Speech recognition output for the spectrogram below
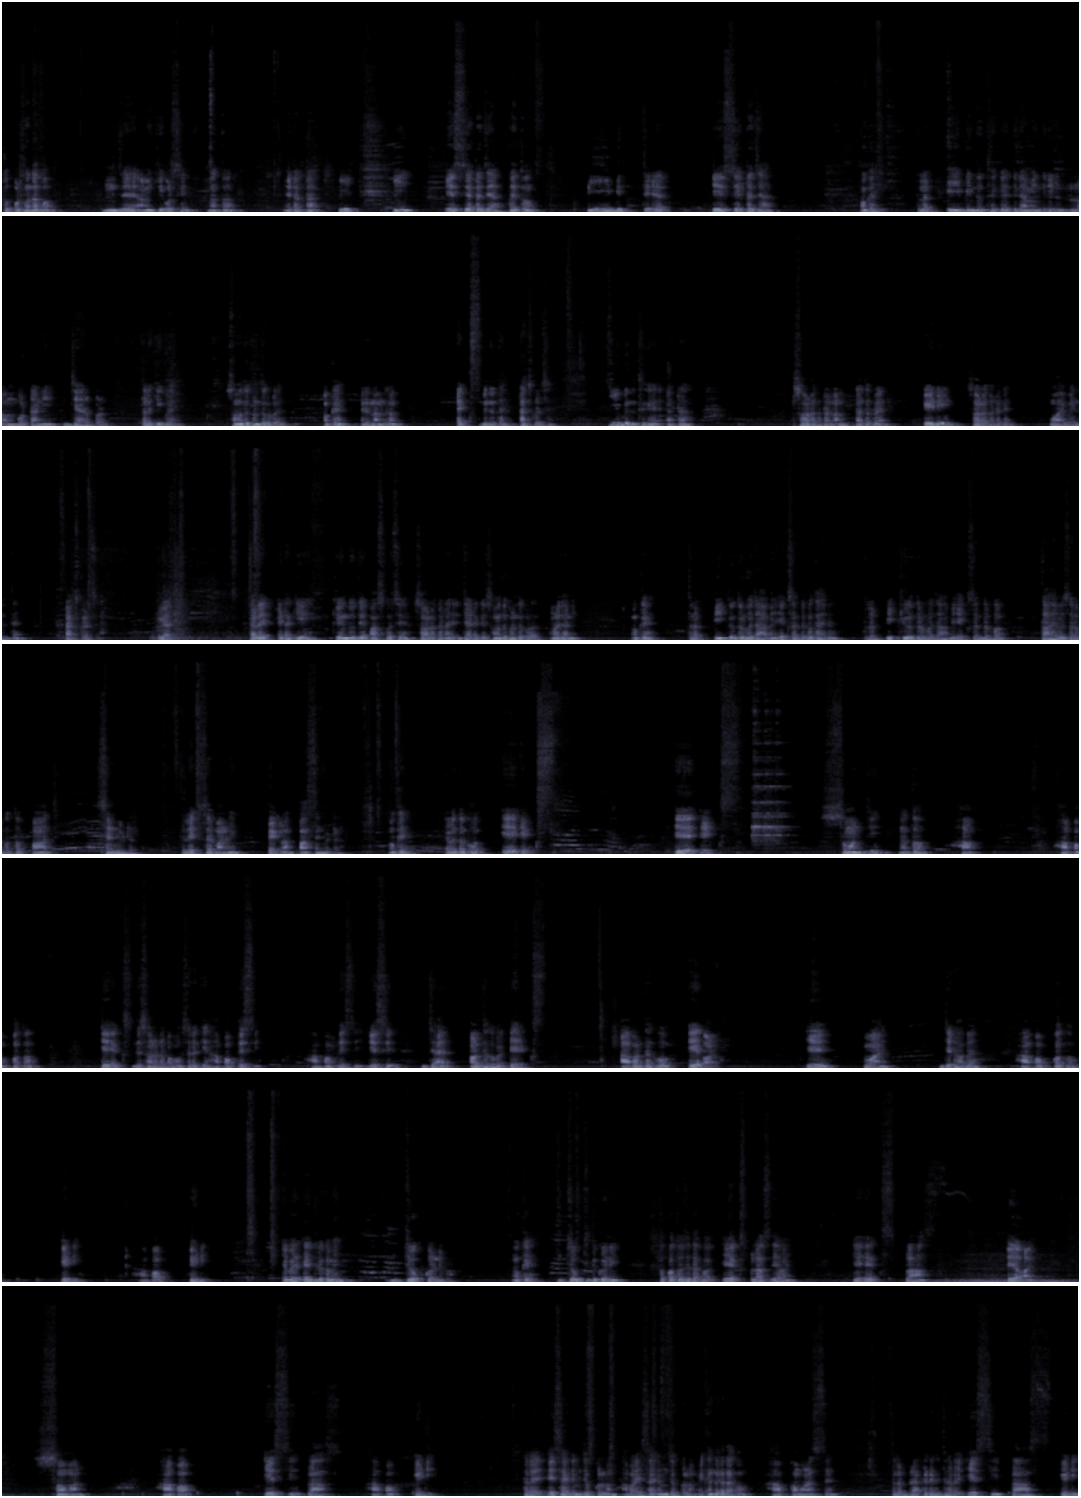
তো প্রথমে দেখো যে আমি কি করছি? না তো, এটা একটা পি পি এসি একটা জ্যা, তাই তো? পি বৃত্তের এসি একটা জ্যা। ওকে তাহলে পি বিন্দু থেকে যদি আমি যদি লম্ব টানি জ্যার উপর, তাহলে কি করবে? সমাধিখণ্ডিত করবে। ওকে এটার নাম দিলাম এক্স বিন্দুতে টাচ করেছে। কিউ বিন্দু থেকে একটা সরলরেখা টানলাম যাতে করে এডি সরলরেখাটাকে ওয়াই বিন্দুতে টাচ করেছে। ক্লিয়ার তাহলে এটা কি? কেন্দ্র দিয়ে পাস করছে সরলরেখাটা, যেটাকে সমাধিখণ্ডিত করে, আমরা জানি। ওকে তাহলে পি কিউ দৈর্ঘ্য যা হবে এক্সের দৈর্ঘ্য তাই হবে। তাহলে পি কিউ দৈর্ঘ্য যা হবে এক্সের দৈর্ঘ্য তা হবে সেটা কত পাঁচ সেন্টিমিটার। তাহলে এক্সের মানে পেয়ে গেলাম পাঁচ সেন্টিমিটার। ওকে এবার দেখো এ এক্স এ এক্স সমান কি না তো হাফ হাফ অফ কত? এ এক্স যে সরলটা পাবো সেটা কি? Half of AC half of AC এসির যার অর্ধেক হবে এ এক্স আবার দেখো এ ওয়াই এ ওয়াই যেটা হবে হাফ অফ কত? এডি হাফ অফ এডি এবার এই দুটোকে আমি যোগ করে নেব। ওকে? যোগ যদি করে, তো কত হচ্ছে দেখো? X plus A Y X plus A Y সমান half of AC plus half of AD তাহলে এই সাইড আমি যোগ করলাম, আবার এই সাইড আমি যোগ করলাম। এখান থেকে দেখো হাফ কমন আসছে। তাহলে ব্র্যাকেটের ভিতরে হবে AC plus AD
